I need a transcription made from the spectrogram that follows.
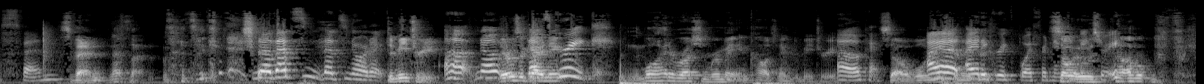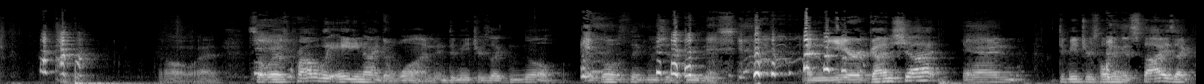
Sven. Sven. That's not. That's like No, that's that's Nordic. Dimitri. Uh, no, There was a guy that's named- Greek. well, I had a Russian roommate in college named Dimitri. Oh, okay. So we'll I had I had a Greek boyfriend named So it was Dimitri. oh man. So it was probably eighty-nine to one, and Dimitri's like, "No, I don't think we should do this." and you hear a gunshot, and Dimitri's holding his thigh. He's like,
